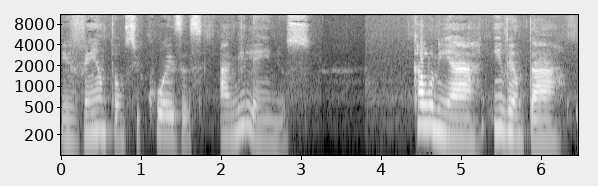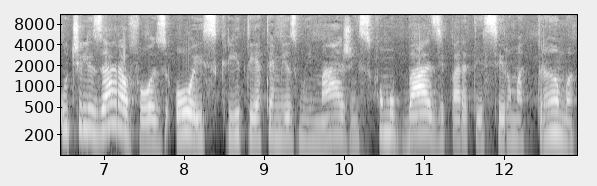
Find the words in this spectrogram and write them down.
Inventam-se coisas há milênios. Caluniar, inventar, utilizar a voz ou a escrita e até mesmo imagens como base para tecer uma trama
